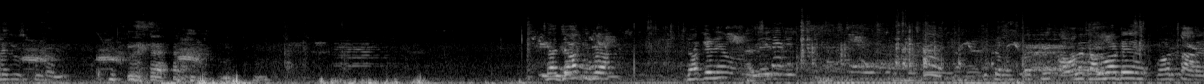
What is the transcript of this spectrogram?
వాళ్ళే చూసుకుంటాను జాకెట్ జాకెట్ వాళ్ళకి అలవాటే పడతారే.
